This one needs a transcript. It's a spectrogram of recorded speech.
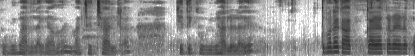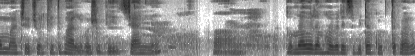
খুবই ভালো লাগে আমার, মাছের ঝালটা খেতে খুবই ভালো লাগে। তোমরা কারা কারা এরকম মাছের ঝোল খেতে ভালোবাসো প্লিজ জানিও আর তোমরাও এরকমভাবে রেসিপিটা করতে পারো।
